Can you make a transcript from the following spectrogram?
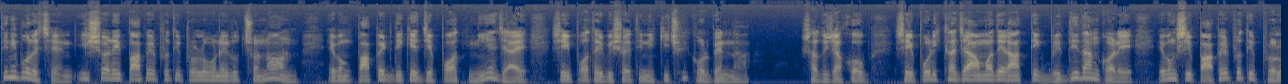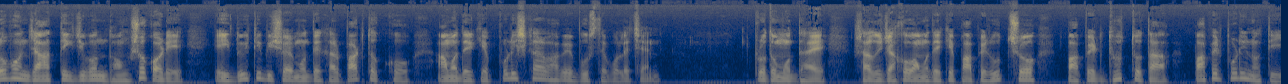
তিনি বলেছেন, ঈশ্বর এই পাপের প্রতি প্রলোভনের উৎস নন এবং পাপের দিকে যে পথ নিয়ে যায়, সেই পথের বিষয়ে তিনি কিছুই করবেন না। সাধু জাকব সেই পরীক্ষা যা আমাদের আত্মিক বৃদ্ধি দান করে এবং সেই পাপের প্রতি প্রলোভন যা আত্মিক জীবন ধ্বংস করে, এই দুইটি বিষয়ের মধ্যেকার পার্থক্য আমাদেরকে পরিষ্কারভাবে বুঝতে বলেছেন। প্রথম অধ্যায়ে, সাধু জাকব আমাদেরকে পাপের উৎস, পাপের ধূর্ততা, পাপের পরিণতি,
